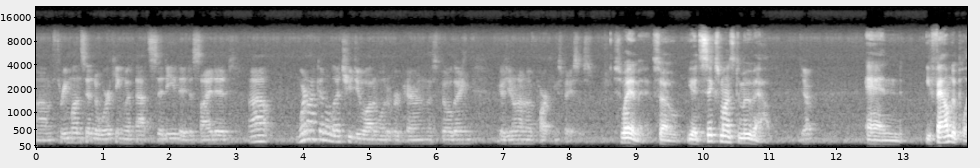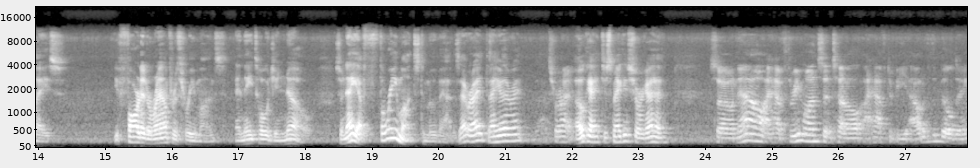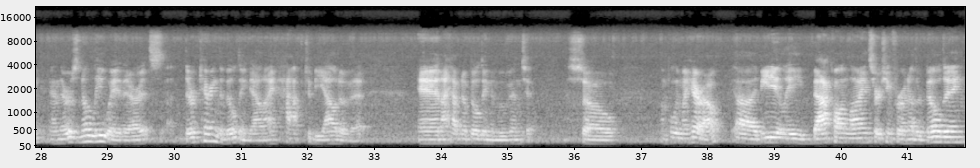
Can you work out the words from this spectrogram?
Um, three months into working with that city, they decided, uh, we're not going to let you do automotive repair in this building because you don't have enough parking spaces. So wait a minute. So you had six months to move out. Yep. And you found a place. You farted around for three months, and they told you no. So now you have three months to move out. Is that right? Did I hear that right? That's right. Okay, just making sure. Go ahead. So now I have three months until I have to be out of the building, and there is no leeway there. It's they're tearing the building down. I have to be out of it, and I have no building to move into. So I'm pulling my hair out. Uh, immediately back online searching for another building,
